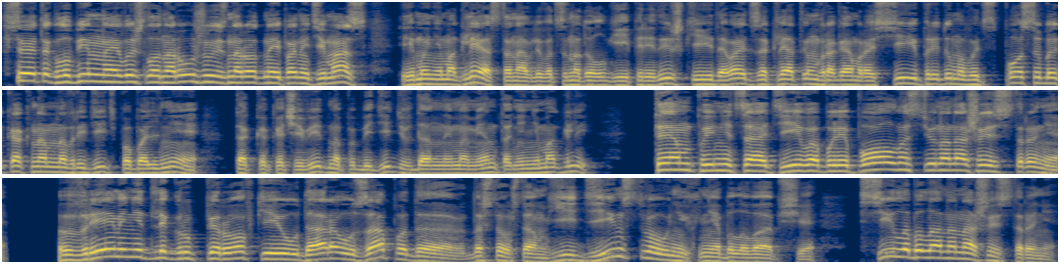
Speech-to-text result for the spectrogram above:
Все это глубинное вышло наружу из народной памяти масс, и мы не могли останавливаться на долгие передышки и давать заклятым врагам России придумывать способы, как нам навредить побольнее, так как, очевидно, победить в данный момент они не могли. Темп и инициатива были полностью на нашей стороне. Времени для группировки и удара у Запада, да что уж там, единства у них не было вообще. Сила была на нашей стороне.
